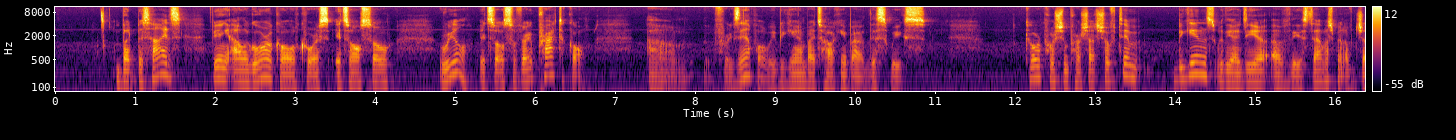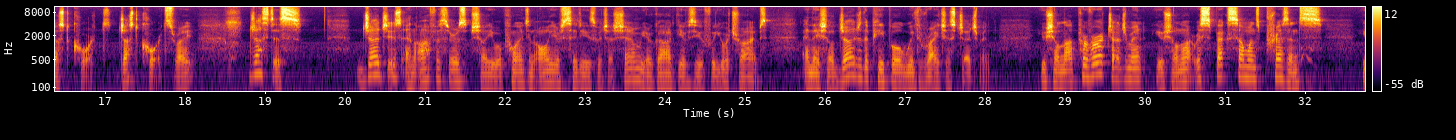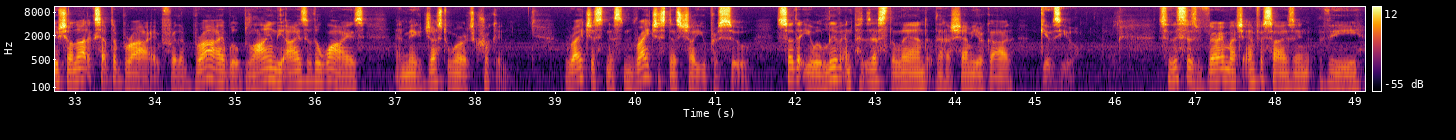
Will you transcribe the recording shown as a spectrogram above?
But besides being allegorical, of course, it's also real. It's also very practical. Um, for example, we began by talking about this week's Torah portion, Parshat Shoftim, begins with the idea of the establishment of just courts. Just courts, right? Justice. Judges and officers shall you appoint in all your cities which Hashem your God gives you for your tribes, and they shall judge the people with righteous judgment. You shall not pervert judgment, you shall not respect someone's presence, you shall not accept a bribe, for the bribe will blind the eyes of the wise and make just words crooked. Righteousness and righteousness shall you pursue so that you will live and possess the land that Hashem your God gives you. So, this is very much emphasizing the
